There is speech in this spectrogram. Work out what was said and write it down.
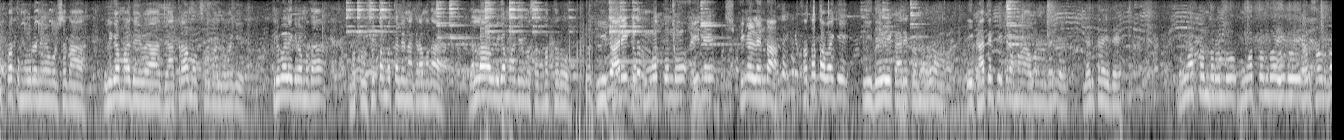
ಇಪ್ಪತ್ತ್ಮೂರನೇ ವರ್ಷದ ಹುಲಿಗಮ್ಮ ದೇವಿಯ ಜಾತ್ರಾ ಮಹೋತ್ಸವದ ಅಂಗವಾಗಿ ತ್ರಿವಳಿ ಗ್ರಾಮದ ಮತ್ತು ಸುತ್ತಮುತ್ತಲಿನ ಗ್ರಾಮದ ಎಲ್ಲ ಹುಲಿಗಮ್ಮ ದೇವ ಸದ್ಭಕ್ತರು ಈ ತಾರೀಕು ಮೂವತ್ತೊಂದು ಐದನೇ ತಿಂಗಳಿಂದ ಸತತವಾಗಿ ಈ ದೇವಿ ಕಾರ್ಯಕ್ರಮವನ್ನು, ಈ ಕಾತಿರ್ಕಿ ಗ್ರಾಮ ಆವರಣದಲ್ಲಿ ನಡೀತಾ ಇದೆ. ಮೂವತ್ತೊಂದರಂದು, ಮೂವತ್ತೊಂದು ಐದು ಎರಡು ಸಾವಿರದ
